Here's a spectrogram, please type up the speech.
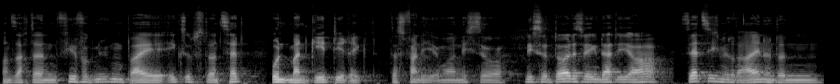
und sagt dann viel Vergnügen bei XYZ und man geht direkt. Das fand ich immer nicht so, nicht so doll, deswegen dachte ich, ja, setz dich mit rein und dann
